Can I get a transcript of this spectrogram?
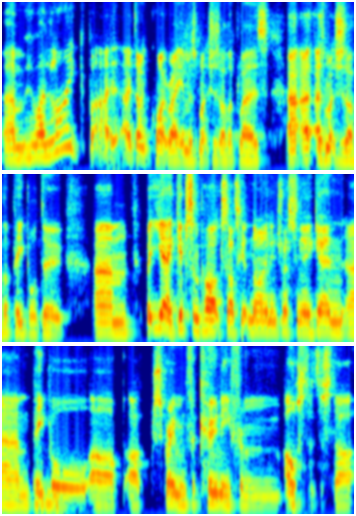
um, who I like, but I, I don't quite rate him as much as other players, uh, as much as other people do. Um, but yeah, Gibson Park starting at nine. Interestingly, again, um, people are, are screaming for Cooney from Ulster to start.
